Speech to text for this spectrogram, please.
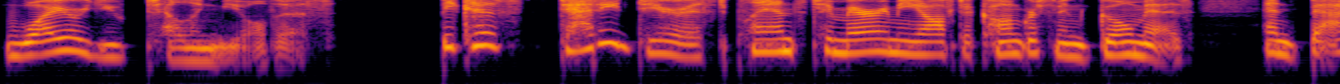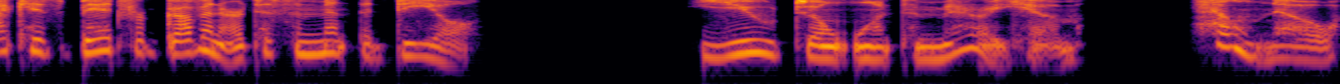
Why are you telling me all this? Because Daddy Dearest plans to marry me off to Congressman Gomez and back his bid for governor to cement the deal. You don't want to marry him? Hell no.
